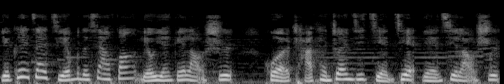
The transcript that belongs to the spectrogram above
也可以在节目的下方留言给老师，或查看专辑简介联系老师。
